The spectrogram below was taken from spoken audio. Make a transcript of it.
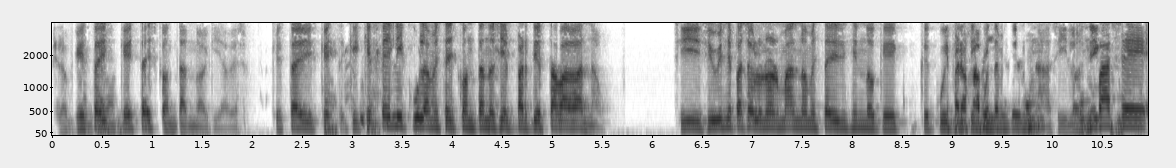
¿Pero qué estáis, qué estáis contando aquí? A ver. ¿Qué, estáis, qué, qué- qué película me estáis contando si el partido estaba ganado? Si, si hubiese pasado lo normal, no me estáis diciendo que, que Quickly Pero, Javi, 50 minutos un, nada. Si los un Knicks base,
